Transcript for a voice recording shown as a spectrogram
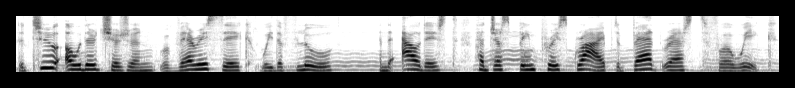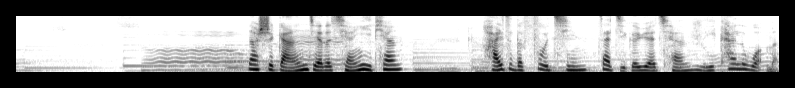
the two older children were very sick with the flu, and the eldest had just been prescribed bed rest for a week. 那是感恩节的前一天，孩子的父亲在几个月前离开了我们。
